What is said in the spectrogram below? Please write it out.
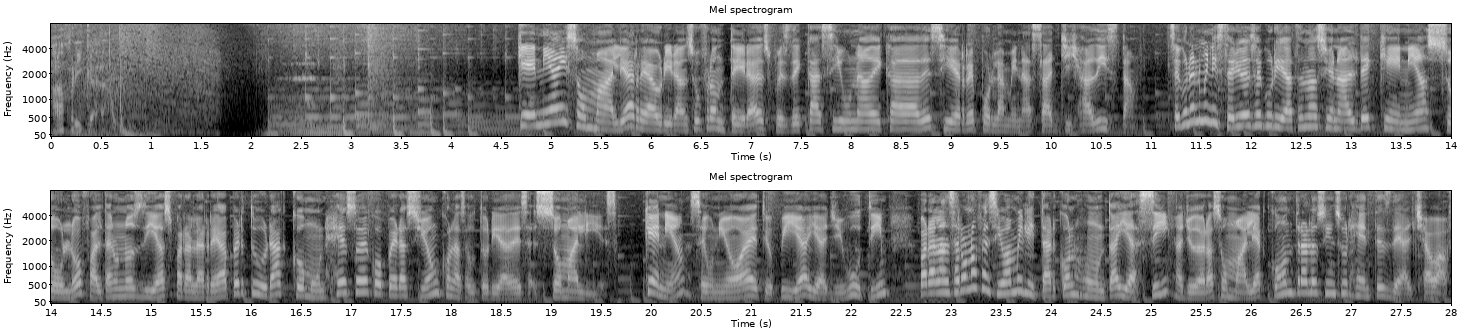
África. Kenia y Somalia reabrirán su frontera después de casi una década de cierre por la amenaza yihadista. Según el Ministerio de Seguridad Nacional de Kenia, solo faltan unos días para la reapertura como un gesto de cooperación con las autoridades somalíes. Kenia se unió a Etiopía y a Djibouti para lanzar una ofensiva militar conjunta y así ayudar a Somalia contra los insurgentes de Al-Shabaab.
